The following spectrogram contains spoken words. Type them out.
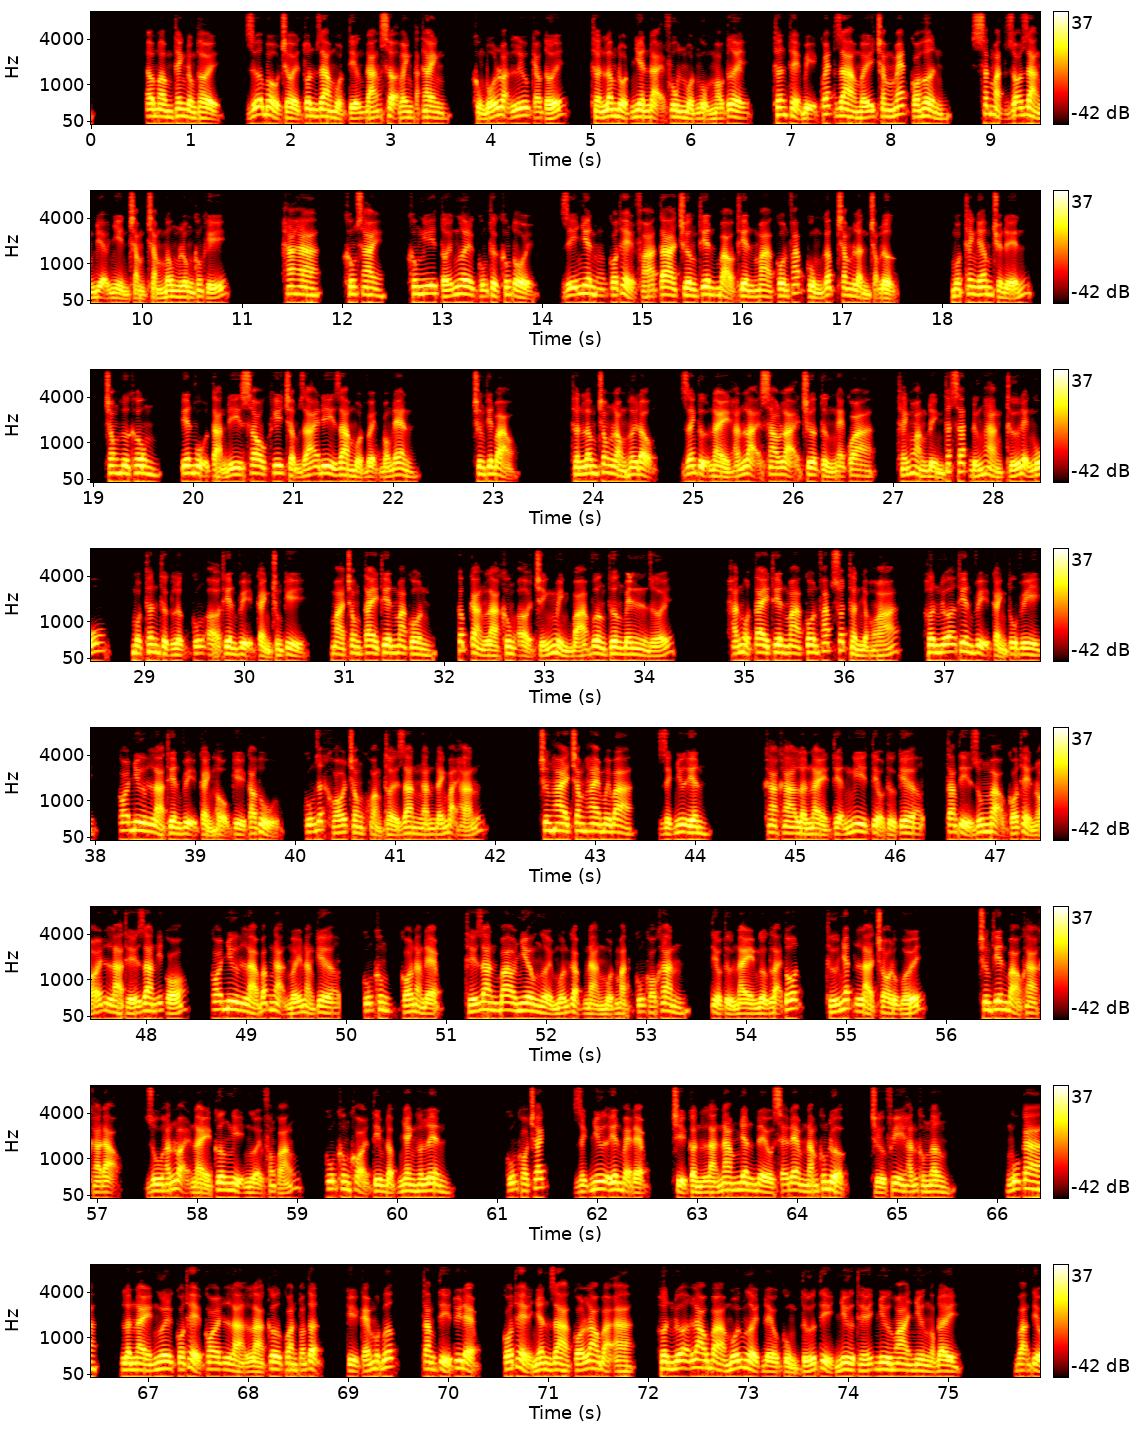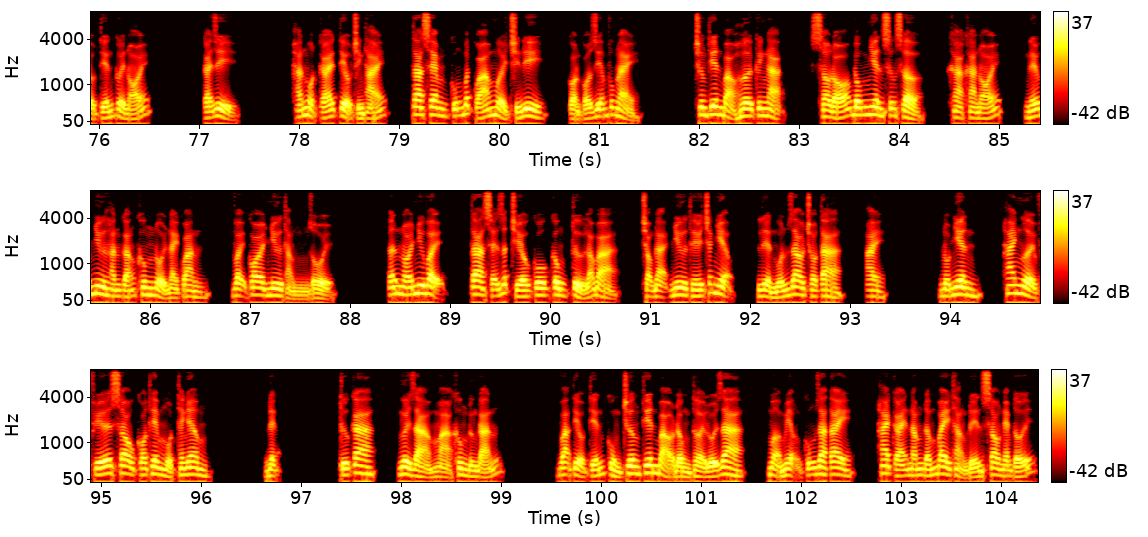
Âm âm thanh đồng thời, giữa bầu trời tuôn ra một tiếng đáng sợ oanh tạc thanh, khủng bố loạn lưu kéo tới, thần lâm đột nhiên đại phun một ngụm máu tươi, thân thể bị quét ra mấy trăm mét có hơn, sắc mặt rõ ràng địa nhìn chằm chằm mông lung không khí. Ha ha, không sai, không nghĩ tới ngươi cũng thực không tồi dĩ nhiên có thể phá ta Trương Thiên Bảo Thiên Ma côn pháp cùng gấp trăm lần trọng lực. Một thanh âm truyền đến, trong hư không, yên vụ tản đi sau khi chậm rãi đi ra một vệt bóng đen. Trương Thiên Bảo. Thần Lâm trong lòng hơi động, danh tự này hắn lại sao lại chưa từng nghe qua, Thánh Hoàng đỉnh thất sát đứng hàng thứ đệ ngũ, một thân thực lực cũng ở thiên vị cảnh trung kỳ, mà trong tay Thiên Ma côn, cấp càng là không ở chính mình bá vương thương bên dưới. Hắn một tay Thiên Ma côn pháp xuất thần nhập hóa, hơn nữa thiên vị cảnh tu vi, coi như là thiên vị cảnh hậu kỳ cao thủ, cũng rất khó trong khoảng thời gian ngắn đánh bại hắn. Chương 223, dịch như yên. Kha kha, lần này tiện nghi tiểu tử kia, tam tỷ dung mạo có thể nói là thế gian ít có, coi như là bắc ngạn mấy nàng kia, cũng không có nàng đẹp, thế gian bao nhiêu người muốn gặp nàng một mặt cũng khó khăn, tiểu tử này ngược lại tốt, thứ nhất là cho đối với. Trương thiên bảo kha kha đạo, dù hắn loại này cương nghị người phong khoáng, cũng không khỏi tim đập nhanh hơn lên. Cũng khó trách, dịch như yên vẻ đẹp, chỉ cần là nam nhân đều sẽ đem nắm không được, trừ phi hắn không nâng. Ngũ ca, lần này ngươi có thể coi là là cơ quan toán tận, kỳ kém một bước, tam tỷ tuy đẹp, có thể nhân ra có lao bà à hơn nữa lao bà mỗi người đều cùng tứ tỷ như thế như hoa như ngọc đây. Vạn tiểu tiến cười nói, cái gì? Hắn một cái tiểu chính thái, ta xem cũng bất quá mười chín đi, còn có diễm phúc này. Trương thiên bảo hơi kinh ngạc, sau đó bỗng nhiên sững sờ, kha kha nói, nếu như hắn gắng không nổi này quan, vậy coi như thẳng rồi. Ân nói như vậy, ta sẽ rất chiếu cô công tử lão bà, trọng đại như thế trách nhiệm, liền muốn giao cho ta, ai? Đột nhiên, hai người phía sau có thêm một thanh âm. Đệt tứ ca, ngươi giả mà không đứng đắn. Vạn tiểu tiến cùng trương thiên bảo đồng thời lối ra mở miệng cũng ra tay, hai cái nắm đấm bay thẳng đến sau ném tới.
